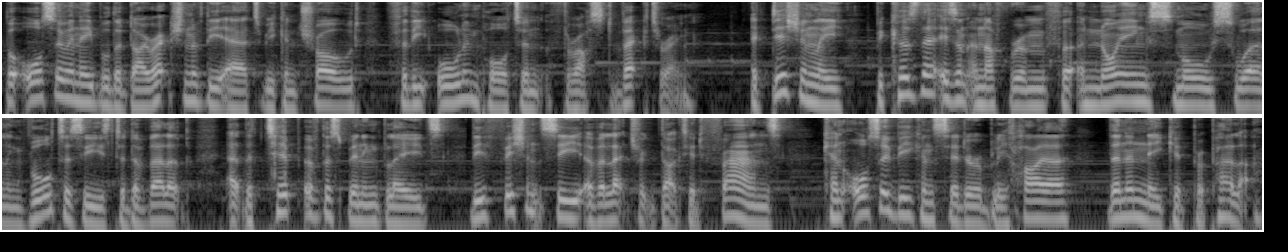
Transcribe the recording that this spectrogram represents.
but also enable the direction of the air to be controlled for the all-important thrust vectoring. Additionally, because there isn't enough room for annoying small swirling vortices to develop at the tip of the spinning blades, the efficiency of electric ducted fans can also be considerably higher than a naked propeller.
